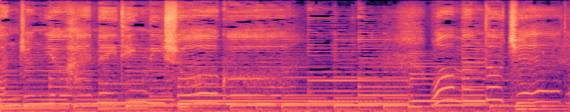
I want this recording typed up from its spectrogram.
反正又还没听你说过，我们都觉得，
